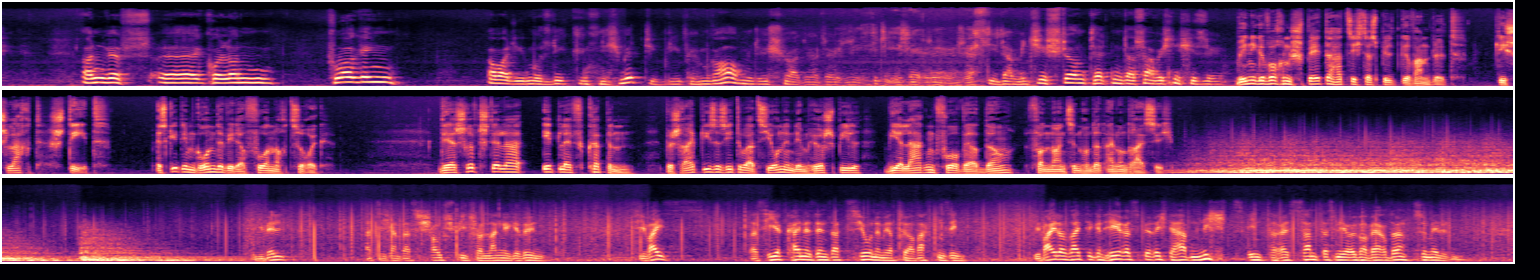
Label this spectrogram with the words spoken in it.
Angriffskolonnen vorgingen. Aber die Musik ging nicht mit, die blieb im Graben. Dass die da mitgestürmt hätten, das habe ich nicht gesehen. Wenige Wochen später hat sich das Bild gewandelt. Die Schlacht steht. Es geht im Grunde weder vor noch zurück. Der Schriftsteller Edlef Köppen beschreibt diese Situation in dem Hörspiel Wir lagen vor Verdun von 1931. Welt hat sich an das Schauspiel schon lange gewöhnt. Sie weiß, dass hier keine Sensationen mehr zu erwarten sind. Die beiderseitigen Heeresberichte haben nichts Interessantes mehr über Verdun zu melden.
